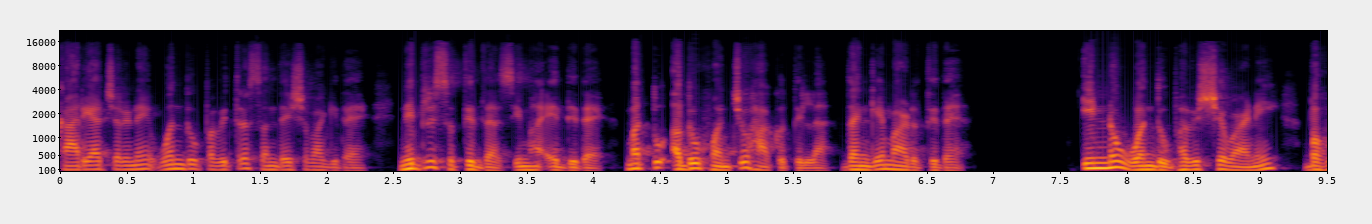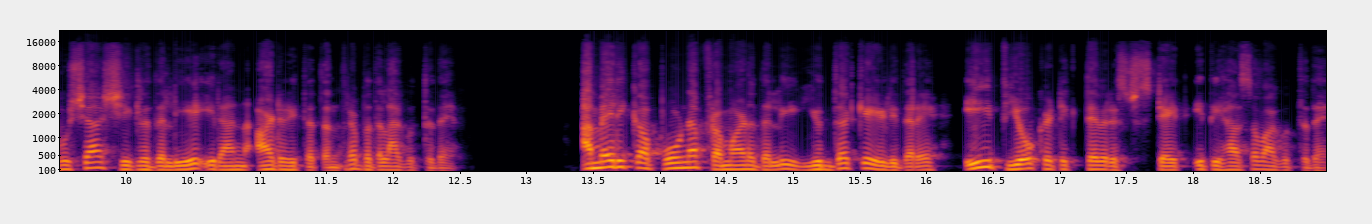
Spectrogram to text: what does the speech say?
ಕಾರ್ಯಾಚರಣೆ ಒಂದು ಪವಿತ್ರ ಸಂದೇಶವಾಗಿದೆ. ನಿಬ್ರಿಸುತ್ತಿದ್ದ ಸಿಂಹ ಎದ್ದಿದೆ, ಮತ್ತು ಅದು ಹೊಂಚು ಹಾಕುತ್ತಿಲ್ಲ, ದಂಗೆ ಮಾಡುತ್ತಿದೆ. ಇನ್ನು ಒಂದು ಭವಿಷ್ಯವಾಣಿ, ಬಹುಶಃ ಶೀಘ್ರದಲ್ಲಿಯೇ ಇರಾನ್ ಆಡಳಿತ ತಂತ್ರ ಬದಲಾಗುತ್ತದೆ. ಅಮೆರಿಕ ಪೂರ್ಣ ಪ್ರಮಾಣದಲ್ಲಿ ಯುದ್ಧಕ್ಕೆ ಇಳಿದರೆ ಈ ಥಿಯೋಕ್ರೆಟಿಕ್ ಟೆರರಿಸ್ಟ್ ಸ್ಟೇಟ್ ಇತಿಹಾಸವಾಗುತ್ತದೆ.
